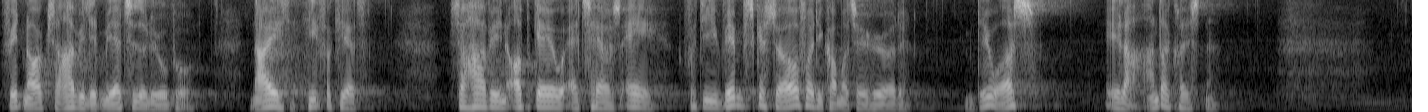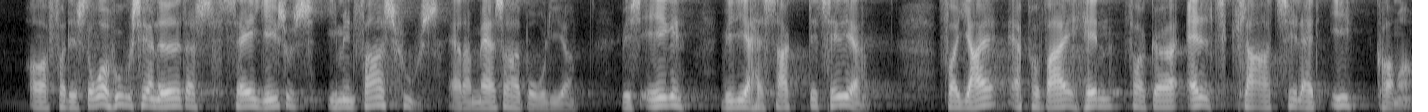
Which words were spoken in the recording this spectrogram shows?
fedt nok, så har vi lidt mere tid at løbe på. Nej, helt forkert. Så har vi en opgave at tage os af, fordi hvem skal sørge for, at de kommer til at høre det? Det er jo os, eller andre kristne. Og for det store hus hernede, der sagde Jesus, i min fars hus er der masser af boliger. Hvis ikke, vil jeg have sagt det til jer. For jeg er på vej hen for at gøre alt klar til, at I kommer.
